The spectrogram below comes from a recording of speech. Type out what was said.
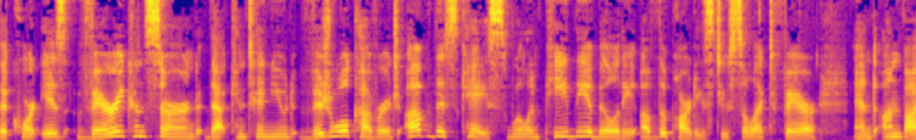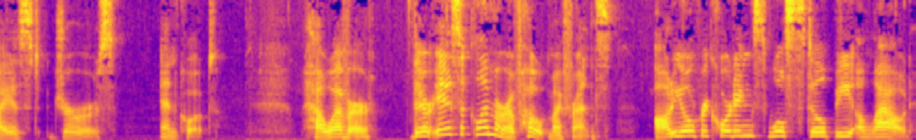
The court is very concerned that continued visual coverage of this case will impede the ability of the parties to select fair and unbiased jurors. End quote. However, there is a glimmer of hope, my friends. Audio recordings will still be allowed.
